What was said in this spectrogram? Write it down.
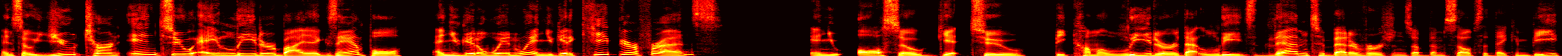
And so you turn into a leader by example and you get a win win. You get to keep your friends and you also get to become a leader that leads them to better versions of themselves that they can be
